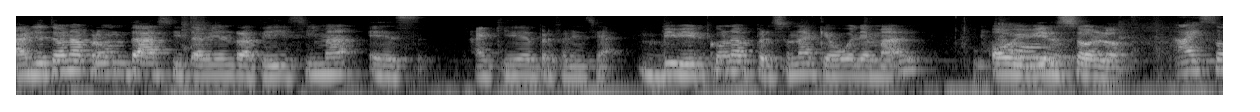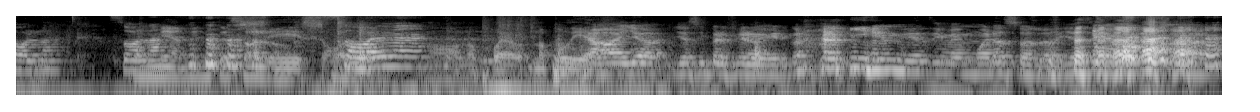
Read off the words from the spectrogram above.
A ver, yo tengo una pregunta así también rapidísima. Es aquí de preferencia. ¿Vivir con una persona que huele mal o vivir Oh. solo? Ay, sola. Sola. Obviamente solo. Sí, solo. Sola. No, no puedo, no pudiera. No, yo, yo sí prefiero vivir con alguien. Yo sí me muero solo. Yo sí me muero solo.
